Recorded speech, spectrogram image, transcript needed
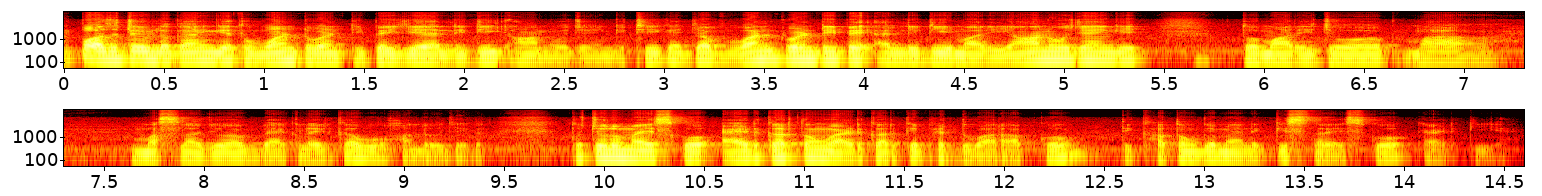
पॉजिटिव लगाएँगे तो 120 पे ये एलईडी ऑन हो जाएँगी, ठीक है? जब 120 पे एलईडी हमारी ऑन हो जाएँगी तो हमारी जो मसला जो है बैकलाइट का वो हल हो जाएगा। तो चलो मैं इसको ऐड करता हूँ ऐड करके फिर दोबारा आपको दिखाता हूँ कि मैंने किस तरह इसको ऐड किया है।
